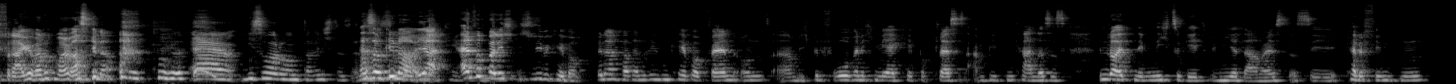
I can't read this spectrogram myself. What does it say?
Frage war nochmal was genau? äh, wieso du unterrichtest. Also, also genau, ja. Einfach weil ich, ich liebe K-Pop. Bin einfach ein riesen K-Pop-Fan und ähm, ich bin froh, wenn ich mehr K-Pop-Classes anbieten kann, dass es den Leuten eben nicht so geht wie mir damals, dass sie keine finden.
